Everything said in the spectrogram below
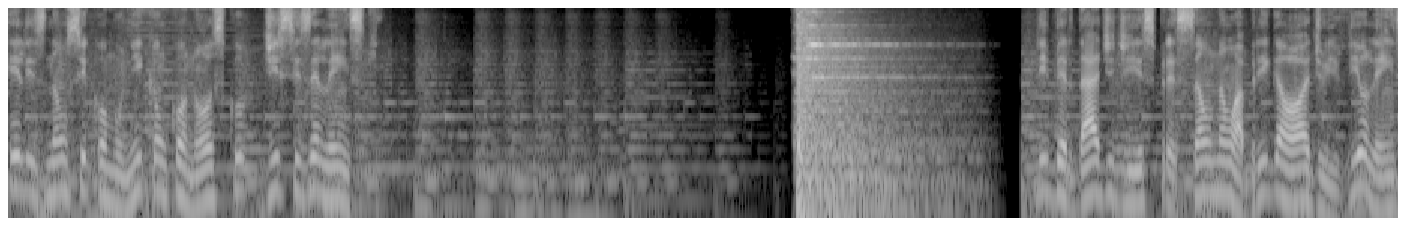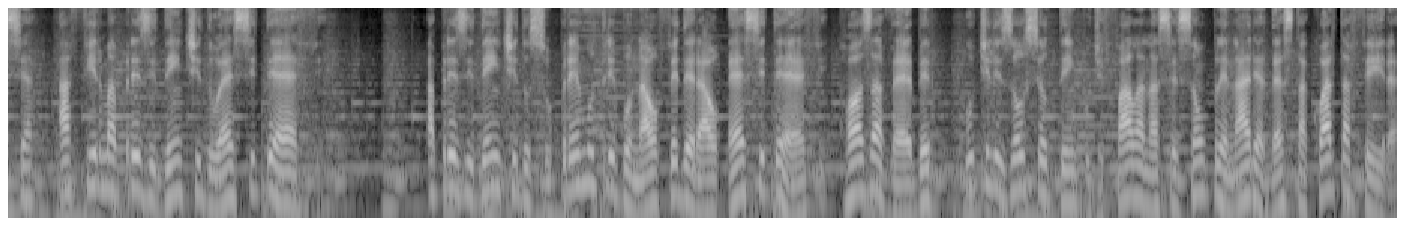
Eles não se comunicam conosco, disse Zelensky. Liberdade de expressão não abriga ódio e violência, afirma presidente do STF. A presidente do Supremo Tribunal Federal, STF, Rosa Weber, utilizou seu tempo de fala na sessão plenária desta quarta-feira,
